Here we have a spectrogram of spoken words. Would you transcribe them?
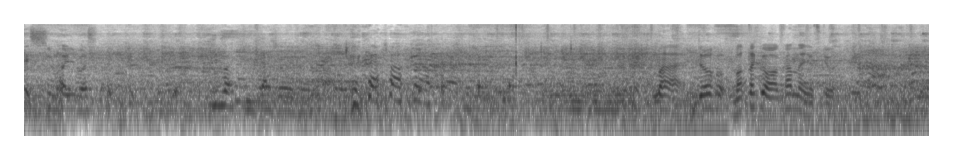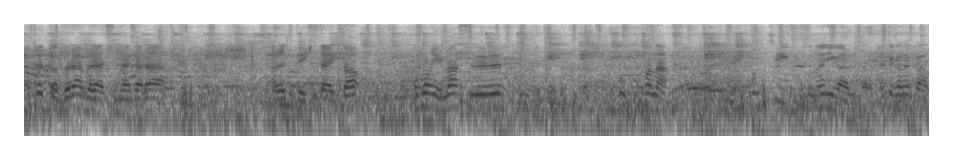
てしまいました。今聞いた情報。まあ情報全く分かんないですけどちょっとブラブラしながら歩いていきたいと思います。ほな。こっち行くと何があるんだろう。てかなんかわ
